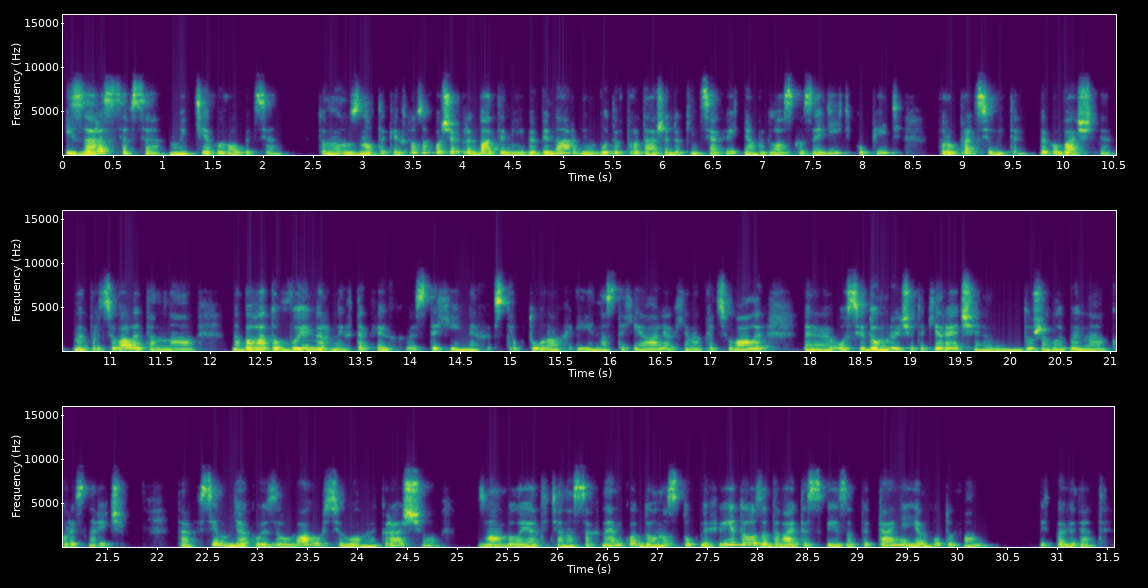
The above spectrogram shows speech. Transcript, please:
І зараз це все миттєво робиться. Тому знов таки, хто захоче придбати мій вебінар, він буде в продажі до кінця квітня. Будь ласка, зайдіть, купіть, пропрацюйте. Ви побачите, ми працювали там на на багатовимірних таких стихійних структурах і на стихіалях, і ми працювали, е, усвідомлюючи такі речі, дуже глибинна, корисна річ. Так, всім дякую за увагу, всього вам найкращого. З вами була я Тетяна Сахненко. До наступних відео. Задавайте свої запитання, я буду вам відповідати.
